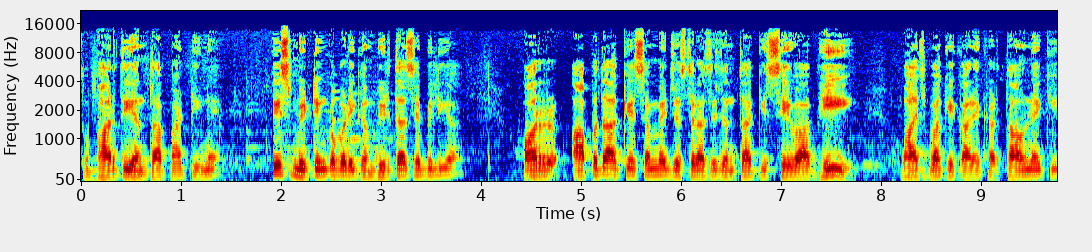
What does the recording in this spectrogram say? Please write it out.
तो भारतीय जनता पार्टी ने इस मीटिंग को बड़ी गंभीरता से भी लिया। और आपदा के समय जिस तरह से जनता की सेवा भी भाजपा के कार्यकर्ताओं ने की,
